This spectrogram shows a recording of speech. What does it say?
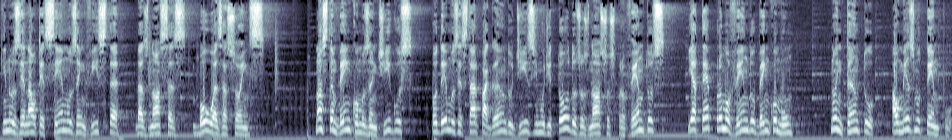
que nos enaltecemos em vista das nossas boas ações. Nós também, como os antigos, podemos estar pagando o dízimo de todos os nossos proventos e até promovendo o bem comum. No entanto, ao mesmo tempo,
